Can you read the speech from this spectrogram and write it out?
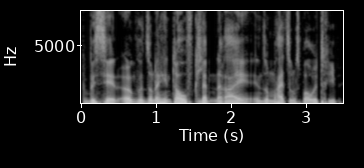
Du bist hier irgendwo in so einer Hinterhofklempnerei, in so einem Heizungsbaubetrieb,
